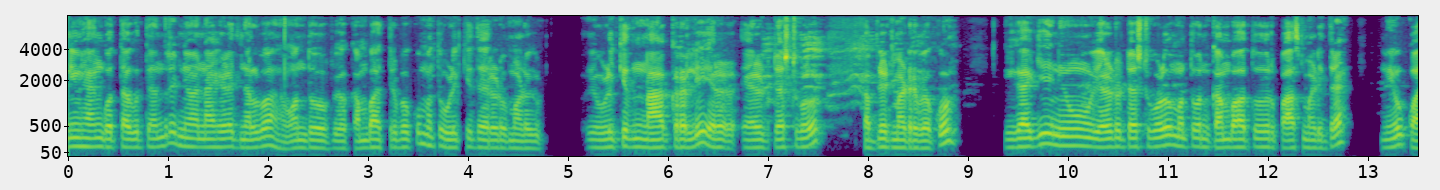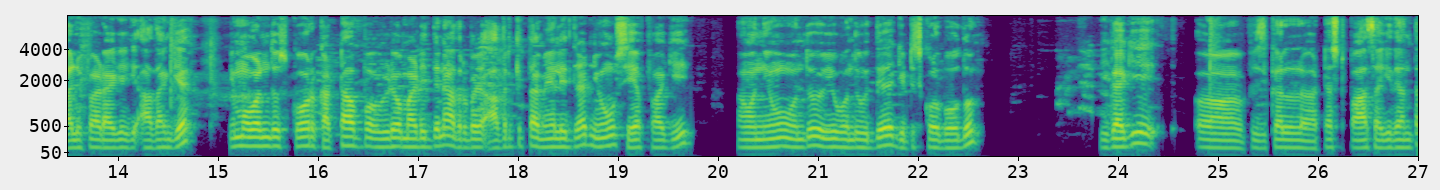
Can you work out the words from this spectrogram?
ನೀವು ಹೆಂಗೆ ಗೊತ್ತಾಗುತ್ತೆ ಅಂದರೆ ನೀವು ನಾ ಹೇಳಿದ್ನಲ್ವ, ಒಂದು ಕಂಬ ಹತ್ತಿರಬೇಕು ಮತ್ತು ಉಳ್ಕಿದ ಎರಡು ಮಾಡಿ, ಉಳಿಕಿದ ನಾಲ್ಕರಲ್ಲಿ ಎರಡು ಟೆಸ್ಟ್ಗಳು ಕಂಪ್ಲೀಟ್ ಮಾಡಿರಬೇಕು. ಹೀಗಾಗಿ ನೀವು ಎರಡು ಟೆಸ್ಟ್ಗಳು ಮತ್ತು ಒಂದು ಕಂಬ ಹತ್ತೋದ್ರ ಪಾಸ್ ಮಾಡಿದರೆ ನೀವು ಕ್ವಾಲಿಫೈಡ್ ಆಗಿ ಆದಂಗೆ ನಿಮ್ಮ ಒಂದು ಸ್ಕೋರ್ ಕಟ್ ಆಫ್ ವಿಡಿಯೋ ಮಾಡಿದ್ದೇನೆ, ಅದ್ರ ಬ ಅದಕ್ಕಿಂತ ಮೇಲಿದ್ದರೆ ನೀವು ಸೇಫಾಗಿ ನೀವು ಒಂದು, ಈ ಒಂದು ಹುದ್ದೆ ಗಿಟ್ಟಿಸ್ಕೊಳ್ಬೋದು. ಹೀಗಾಗಿ ಫಿಸಿಕಲ್ ಟೆಸ್ಟ್ ಪಾಸ್ ಆಗಿದೆ ಅಂತ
